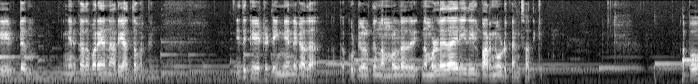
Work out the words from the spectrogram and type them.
കേട്ട് ഇങ്ങനെ കഥ പറയാൻ അറിയാത്തവർക്ക് ഇത് കേട്ടിട്ട് ഇങ്ങനെ കഥ കുട്ടികൾക്ക് നമ്മളുടെ നമ്മളുടേതായ രീതിയിൽ പറഞ്ഞു കൊടുക്കാൻ സാധിക്കും. അപ്പോൾ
